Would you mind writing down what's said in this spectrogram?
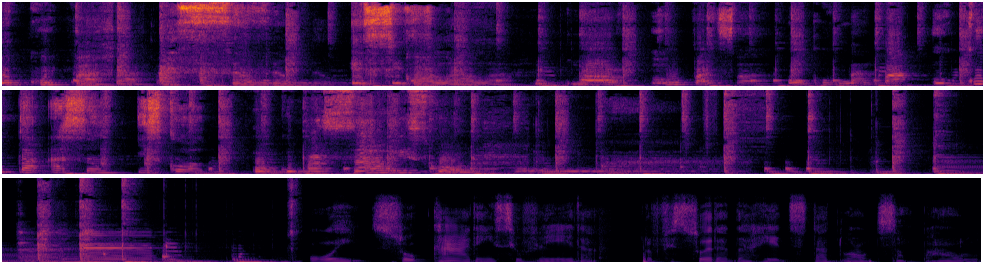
Ocupa, ação, escola. Ocupa, ocupa, ocupa, ação, escola. Ocupação, escola. Oi, sou Karen Silveira, professora da Rede Estadual de São Paulo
